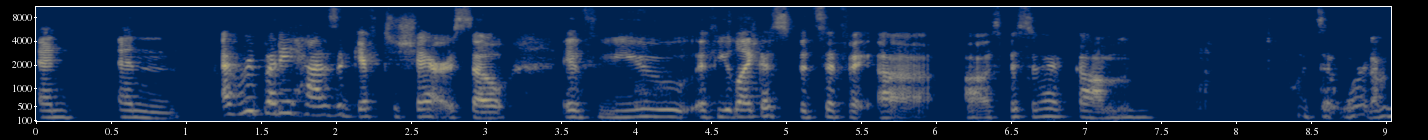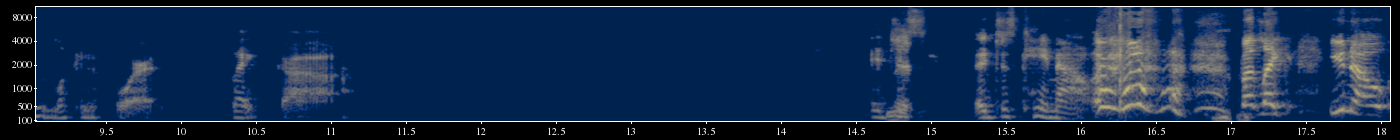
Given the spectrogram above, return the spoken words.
and and everybody has a gift to share. So if you if you like a specific uh a specific um what's that word I'm looking for? Like uh it just it just came out. But like you know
